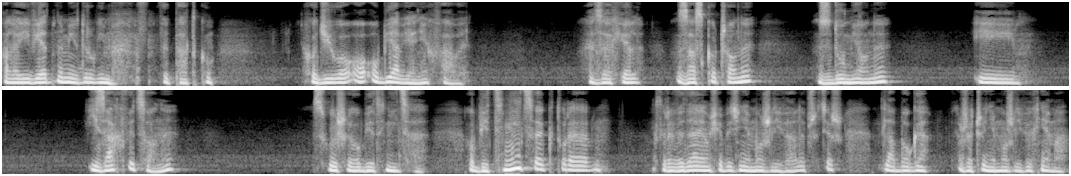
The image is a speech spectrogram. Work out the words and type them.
Ale i w jednym, i w drugim wypadku chodziło o objawienie chwały. Ezechiel, zaskoczony, zdumiony, i, i zachwycony słyszy obietnice. Obietnice, które, które wydają się być niemożliwe, ale przecież dla Boga rzeczy niemożliwych nie ma.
